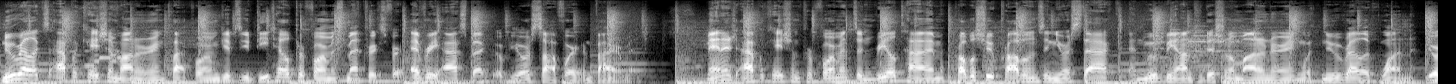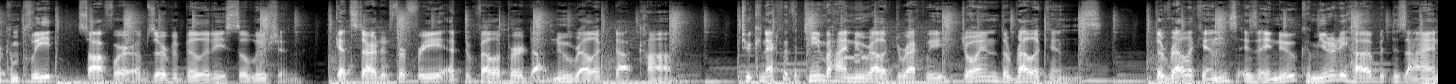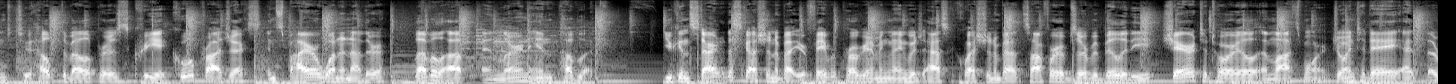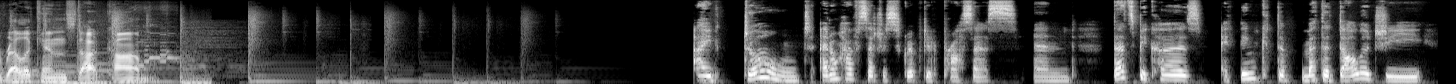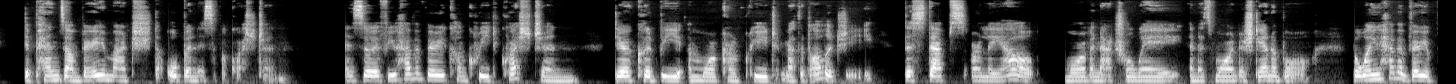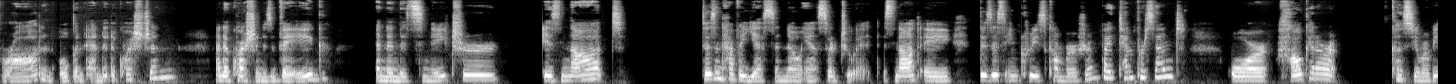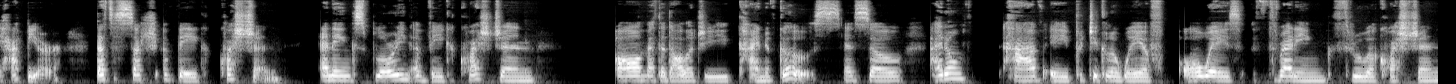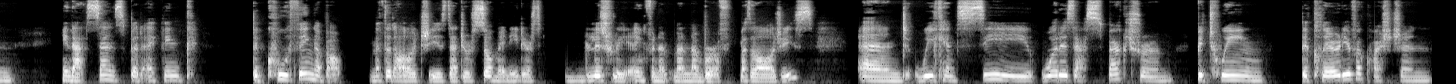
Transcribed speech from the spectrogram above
New Relic's application monitoring platform gives you detailed performance metrics for every aspect of your software environment. Manage application performance in real time, troubleshoot problems in your stack, and move beyond traditional monitoring with New Relic One, your complete software observability solution. Get started for free at developer.newrelic.com. To connect with the team behind New Relic directly, join the Relicans. The Relicans is a new community hub designed to help developers create cool projects, inspire one another, level up, and learn in public. You can start a discussion about your favorite programming language, ask a question about software observability, share a tutorial, and lots more. Join today at therelicans.com. I don't. I don't have such a scripted process. And that's because I think the methodology depends on very much the openness of a question. And so if you have a very concrete question, there could be a more concrete methodology. The steps are laid out more of a natural way and it's more understandable. But when you have a very broad and open ended question, and the question is vague, and then its nature is not doesn't have a yes and no answer to it. It's not a does this increase conversion by 10%? Or how can our consumer be happier that's such a big question. And in exploring a big question, all methodology kind of goes. And so I don't have a particular way of always threading through a question in that sense. But I think the cool thing about methodology is that there's so many, there's literally infinite number of methodologies. And we can see what is that spectrum between the clarity of a question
